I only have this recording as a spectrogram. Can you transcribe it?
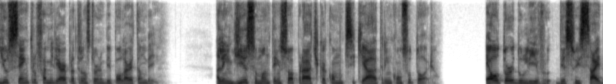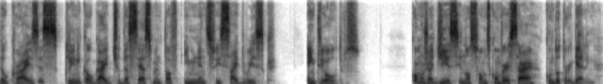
e o Centro Familiar para Transtorno Bipolar também. Além disso, mantém sua prática como psiquiatra em consultório. É autor do livro The Suicidal Crisis Clinical Guide to the Assessment of Imminent Suicide Risk, entre outros. Como já disse, nós fomos conversar com o Dr. Gellinger.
